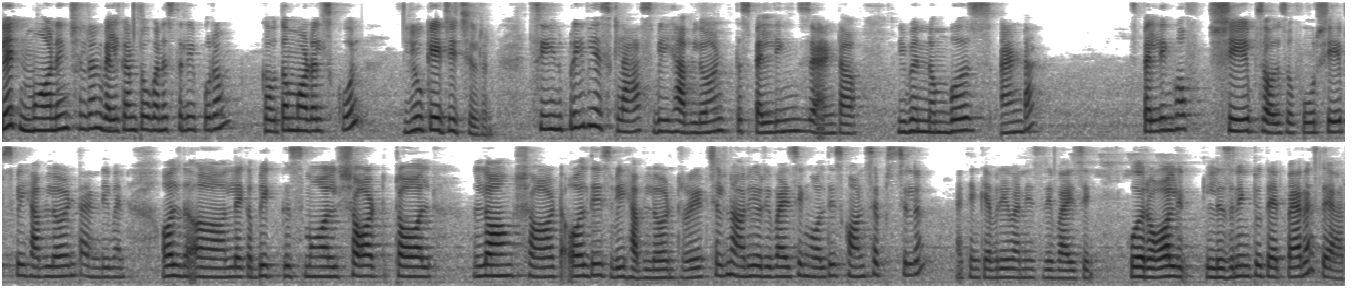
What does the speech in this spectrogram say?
Good morning children, welcome to Vanasthalipuram Gautam Model School UKG children. See in previous class we have learned the spellings and uh, even numbers and uh, spelling of shapes also. Four shapes we have learnt and even all the uh, like a big small short tall long short all these we have learnt right children? Are you revising all these concepts children? I think everyone is revising. Who are all listening to their parents they are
